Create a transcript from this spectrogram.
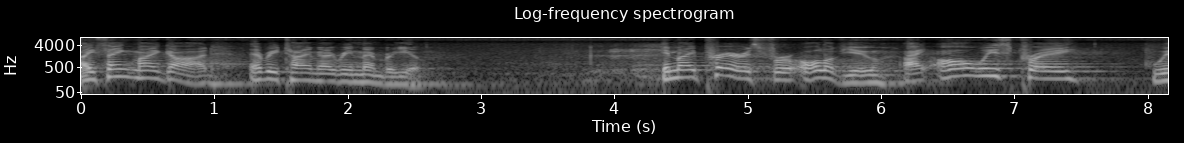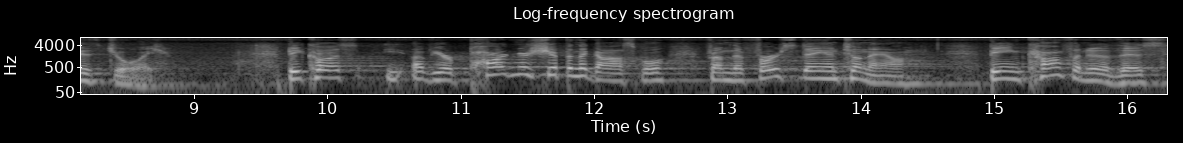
I thank my God every time I remember you. In my prayers for all of you, I always pray with joy because of your partnership in the gospel from the first day until now, being confident of this,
